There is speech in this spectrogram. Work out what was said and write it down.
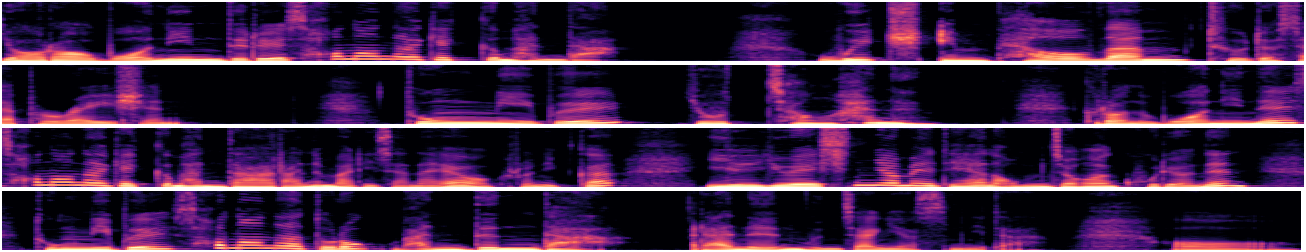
여러 원인들을 선언하게끔 한다. which impel them to the separation. 독립을 요청하는 그런 원인을 선언하게끔 한다라는 말이잖아요. 그러니까 인류의 신념에 대한 엄정한 고려는 독립을 선언하도록 만든다. 라는 문장이었습니다. 어,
